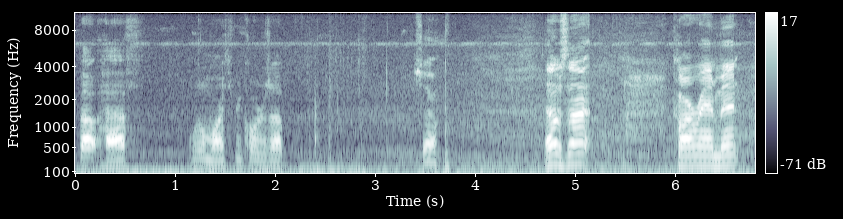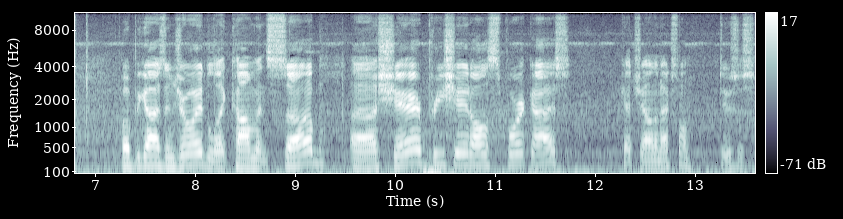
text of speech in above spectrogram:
About half, a little more, three quarters up. So, that was that. Car ran mint. Hope you guys enjoyed. Like, comment, sub, uh, share. Appreciate all the support, guys. Catch you on the next one. Deuces.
